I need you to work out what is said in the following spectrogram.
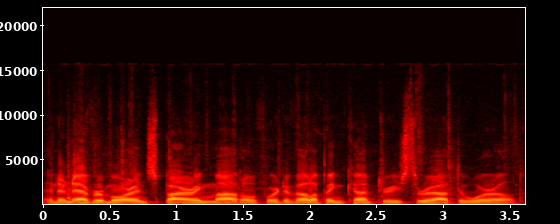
and an ever more inspiring model for developing countries throughout the world.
